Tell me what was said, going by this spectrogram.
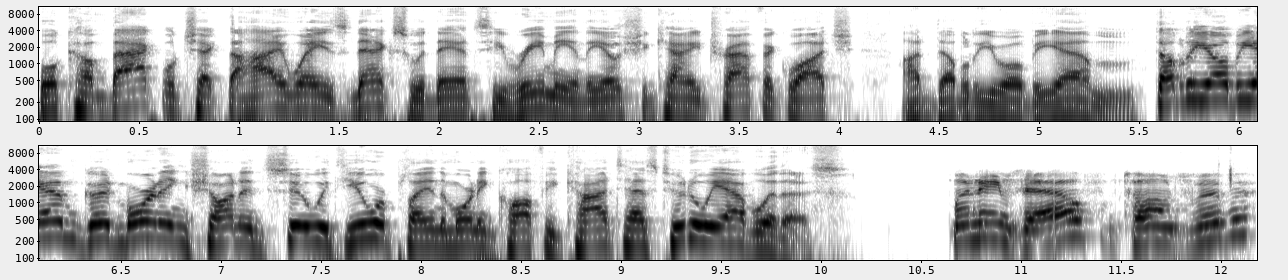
We'll come back. We'll check the highways next with Nancy Remy and the Ocean County Traffic Watch on WOBM. WOBM, good morning. Shawn and Sue with you. We're playing the morning coffee contest. Who do we have with us? My name's Al from Toms River.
